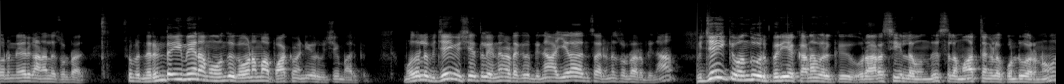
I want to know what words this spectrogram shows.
ஒரு நேர்காணலில் சொல்றாரு. ஸோ இப்போ இந்த ரெண்டையுமே நம்ம வந்து கவனமாக பார்க்க வேண்டிய ஒரு விஷயமா இருக்கு. முதல்ல விஜய் விஷயத்தில் என்ன நடக்குது அப்படின்னா ஐயராஜன் சார் என்ன சொல்றாரு அப்படின்னா விஜய்க்கு வந்து ஒரு பெரிய கனவு இருக்கு. ஒரு அரசியலில் வந்து சில மாற்றங்களை கொண்டு வரணும்.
